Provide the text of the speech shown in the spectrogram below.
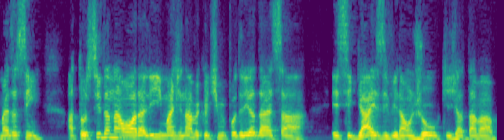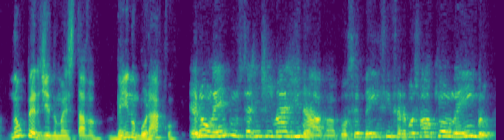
Mas assim, a torcida na hora ali imaginava que o time poderia dar essa, esse gás e virar um jogo que já estava, não perdido, mas estava bem no buraco? Eu não lembro se a gente imaginava, vou ser bem sincero, vou te falar o que eu lembro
